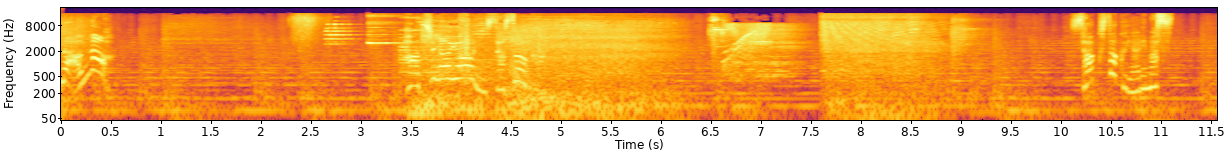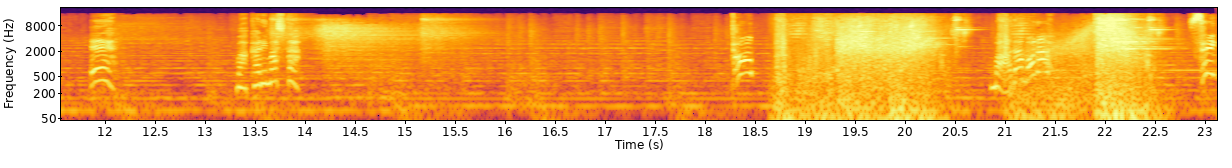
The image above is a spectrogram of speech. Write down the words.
なんの？蜂のように誘うか。サクサクやります。ええ。わかりました。とまだまだ。せい。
